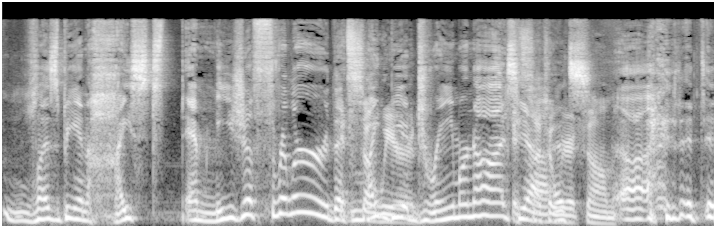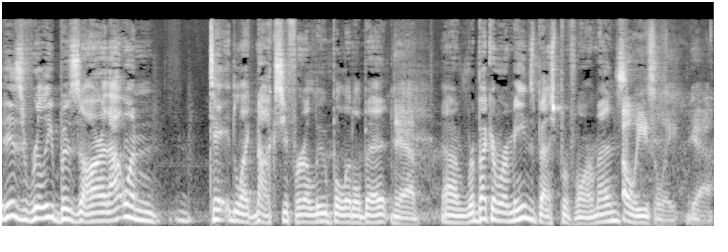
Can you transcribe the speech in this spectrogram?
lesbian heist amnesia thriller that so might be a dream or not. It's yeah, such a weird it's, film. Uh, it, it is really bizarre. That one ta like knocks you for a loop a little bit. Yeah. Uh, Rebecca Romijn's best performance. oh, easily, yeah.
